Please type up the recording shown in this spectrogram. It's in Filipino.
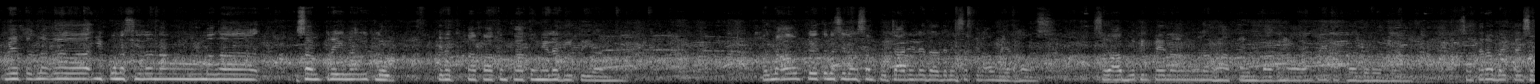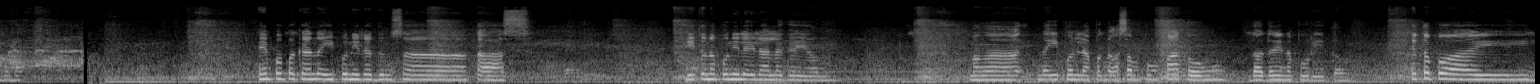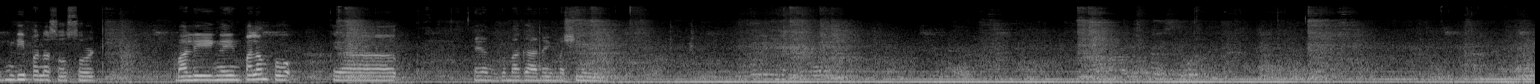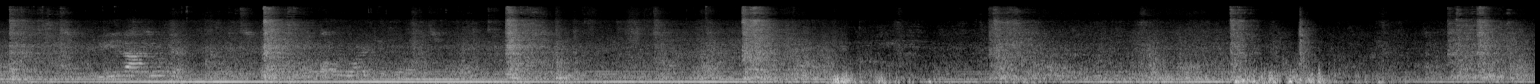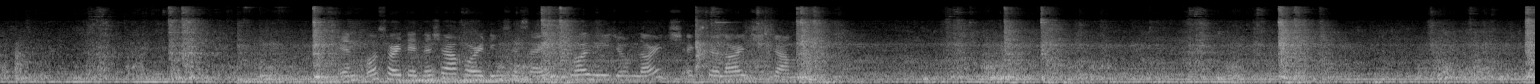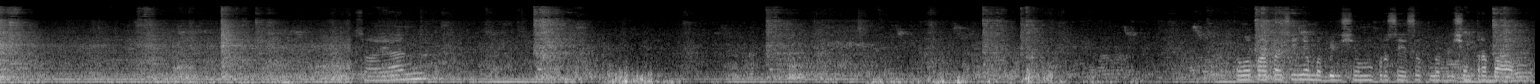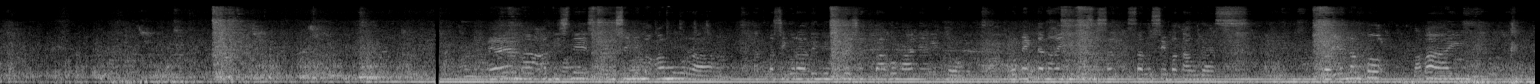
Ngayon, pag nakaipon na sila ng mga isang tray ng itlog, pinagpapatong-patong nila dito yan. Pag nakakompleto na sila ng 10, tsaka nila dadalhin sa pinaka-warehouse. So, abutin tayo ng, ng hapon bago makakompleto at dadalhin. So, tara, balik tayo sa baba. Ngayon po, pagka naipon nila dun sa taas, dito na po nila ilalagay yon mga naipon nila pag nakasampung patong dadalhin na po rito. Ito po ay hindi pa nasosort. Bali ngayon pa lang po kaya ayun gumagana yung machine. Yan po, sorted na siya according sa size. Small, medium, large, extra large, jumbo. so ayan kung mapapansin nyo mabilis yung proseso at mabilis yung trabaho masigurado nyo guys at bagong hanyang ito, kumekta na kayo dito sa San Jose, Batangas. So yun lang po. Bye-bye!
